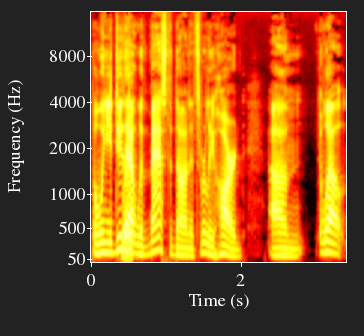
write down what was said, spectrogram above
But when you do that with Mastodon, it's really hard. Um, well,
